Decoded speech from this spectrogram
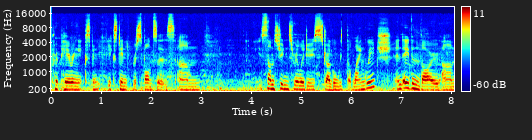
preparing exp- extended responses. Um, some students really do struggle with the language, and even though um,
